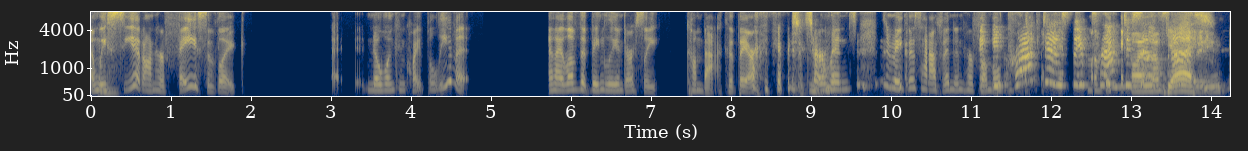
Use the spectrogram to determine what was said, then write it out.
And we Mm. see it on her face of like, uh, no one can quite believe it. And I love that Bingley and Darcy come back, that they are they're determined to make this happen in her fumble They practice. They practice Oh, I love that Yes. scene.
